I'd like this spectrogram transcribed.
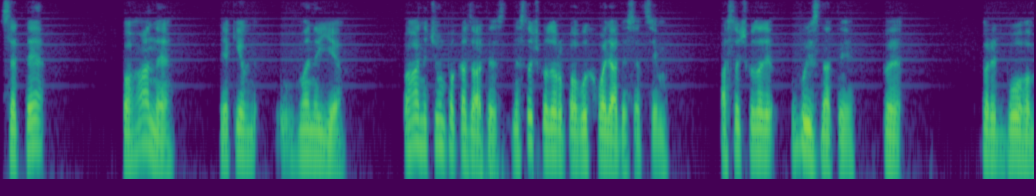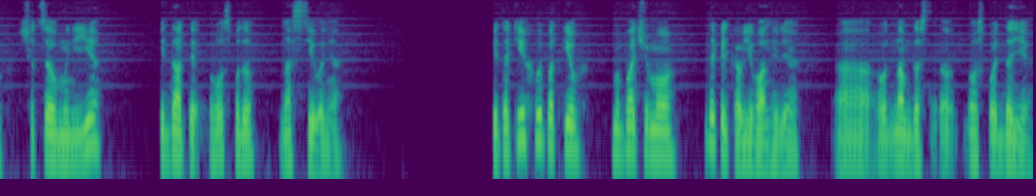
все те погане, яке в мене є. Погане чому показати? Не з точки зору повихвалятися цим, а з точки зору визнати перед Богом, що це в мені є, і дати Господу на зцілення. І таких випадків ми бачимо декілька в Євангелії. От Нам е, Господь дає.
